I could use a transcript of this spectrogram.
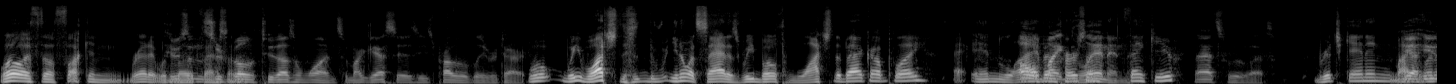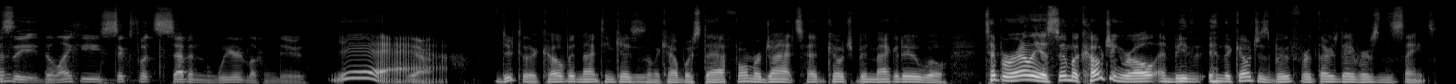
Well, if the fucking Reddit would he was in the Super. Bowl in 2001. So my guess is he's probably retired. Well, we watched this. You know what's sad is we both watched the backup play in oh, live in Oh, Mike person. Glennon. Thank you, That's who it was. Rich Gannon. Mike yeah, he was the the lanky six foot seven weird looking dude. Yeah. Yeah. Due to the COVID 19 cases on the Cowboy staff, former Giants head coach Ben McAdoo will temporarily assume a coaching role and be in the coach's booth for Thursday versus the Saints.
